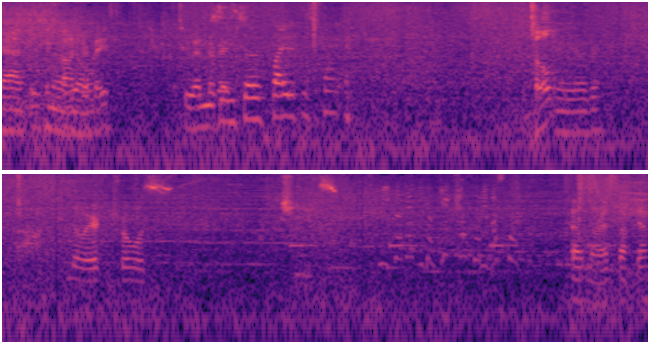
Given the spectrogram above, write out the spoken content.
Yeah, there's no contra base. Two end base. to fight at this point. Oh. No air control is. Jeez. Oh, Maras stuck down.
